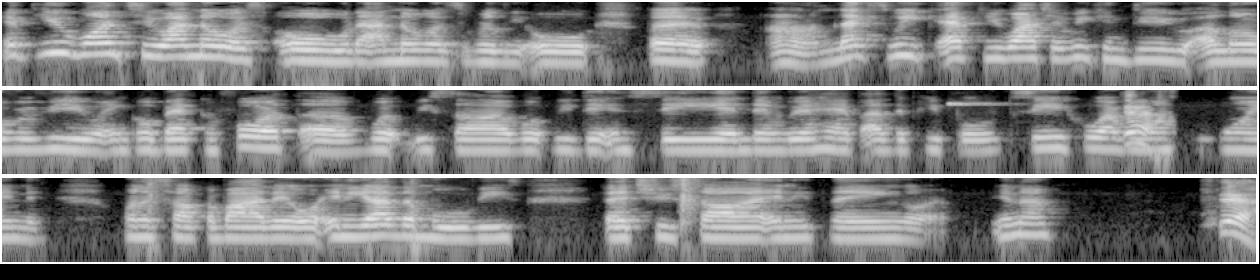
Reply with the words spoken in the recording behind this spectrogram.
if you want to, I know it's old. I know it's really old, but um, next week after you watch it, we can do a little review and go back and forth of what we saw, what we didn't see, and then we'll have other people see whoever yeah. wants to join and want to talk about it or any other movies that you saw, anything or you know. Yeah,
